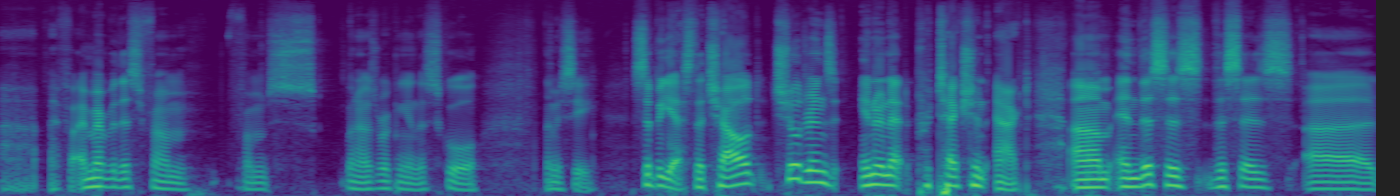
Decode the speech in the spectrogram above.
Uh, I remember this from from when I was working in the school. Let me see. CIPA, yes, the Child Children's Internet Protection Act, um, and this is this is uh,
